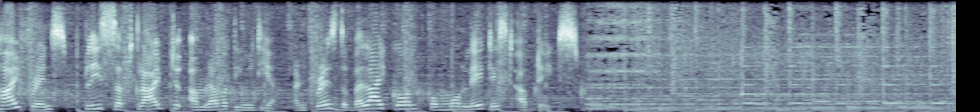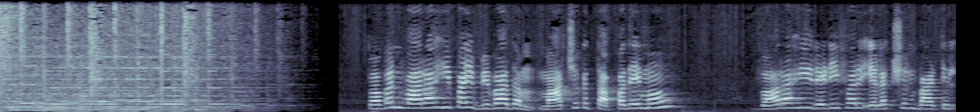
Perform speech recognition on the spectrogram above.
Hi friends please subscribe to Amaravati media and press the bell icon for more latest updates Pawan వారాహిపై వివాదం మార్చక తప్పదేమో? Varahi ready for election battle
